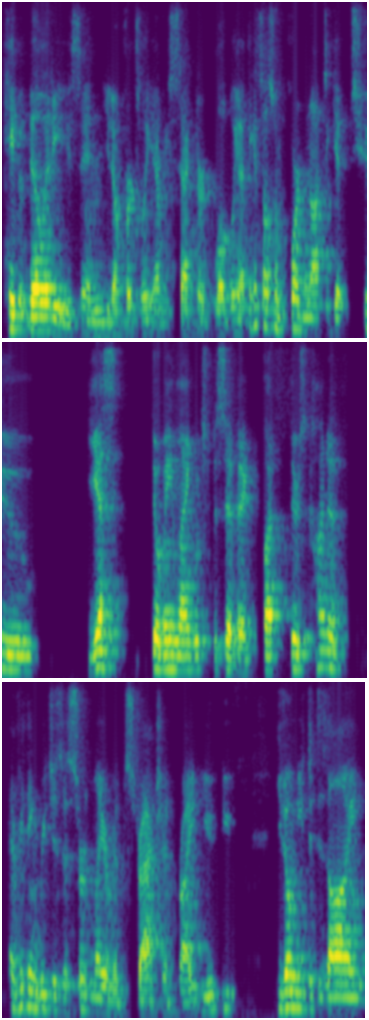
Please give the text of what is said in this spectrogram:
capabilities in you know virtually every sector globally i think it's also important not to get too yes domain language specific but there's kind of everything reaches a certain layer of abstraction right you you you don't need to design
